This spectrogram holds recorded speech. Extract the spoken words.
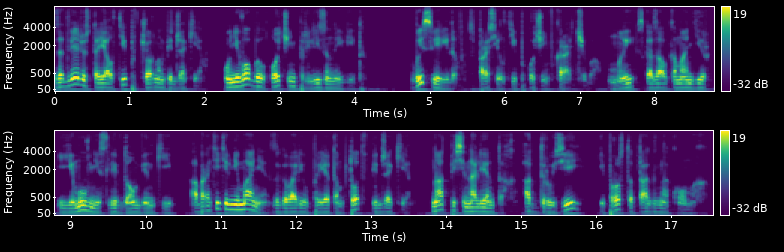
За дверью стоял тип в черном пиджаке. У него был очень прилизанный вид. «Вы Свиридов?» – спросил тип очень вкратчиво. «Мы», – сказал командир, и ему внесли в дом венки. «Обратите внимание», – заговорил при этом тот в пиджаке. «Надписи на лентах от друзей и просто так знакомых.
